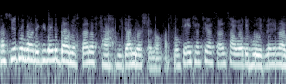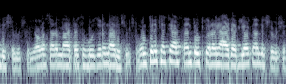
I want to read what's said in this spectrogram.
پس یه دوگانگی بین دانستن و فهمیدن یا شناخت. ممکنه کسی اصلا سواد حوزه نداشته باشه یا مثلا مدرک حوزه رو نداشته باشه. ممکنه کسی اصلا دکترای ادبیات نداشته باشه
